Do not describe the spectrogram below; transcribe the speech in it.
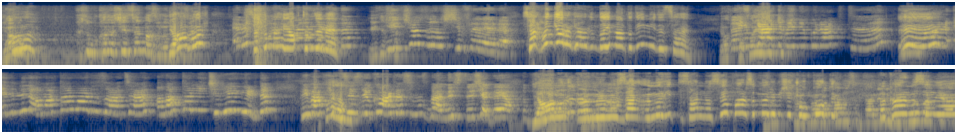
Yağmur. Kızım bu kadar şey sen mi hazırladın? Yağmur. Ben yaptım deme. İyi de sen... Geçiyorsunuz şifreleri. Sen hangi ara geldin? Dayının orada değil miydin sen? Ya Dayım kafayı geldi yiyecek. beni bıraktı. Ee? Sonra elimde de anahtar vardı zaten. Anahtarla içeriye girdim. Bir baktım Hay Allah. siz yukarıdasınız. Ben de size şaka yaptım. Yağmur Ya. ömrümüzden ömür gitti. Sen nasıl yaparsın böyle bir şey? Çok Şuraya korktum. Bakar mısın? Terledim, Bakar yüzüme mısın bak ya?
